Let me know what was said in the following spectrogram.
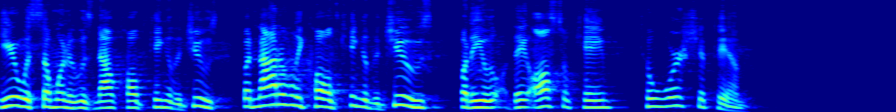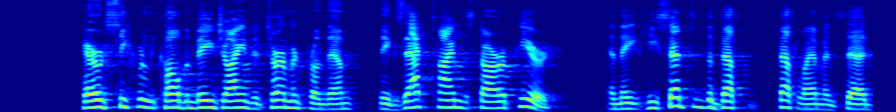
here was someone who was now called king of the Jews, but not only called king of the Jews, but he, they also came to worship him. Herod secretly called the Magi and determined from them the exact time the star appeared. And they, he sent to the Beth, Bethlehem and said,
